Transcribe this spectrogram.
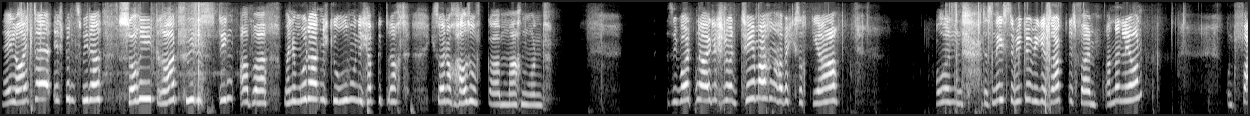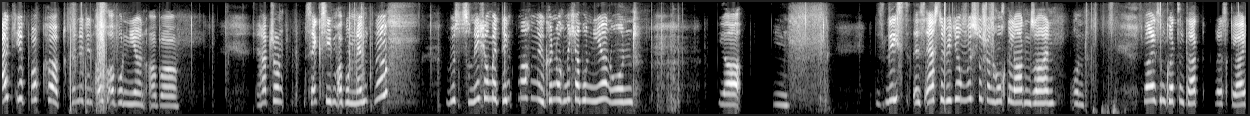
Hey Leute, ich bin's wieder. Sorry gerade für das Ding, aber meine Mutter hat mich gerufen und ich habe gedacht, ich soll noch Hausaufgaben machen und sie wollten eigentlich nur einen Tee machen, habe ich gesagt, ja. Und das nächste Video, wie gesagt, ist beim anderen Leon. Und falls ihr Bock habt, könnt ihr den auch abonnieren, aber er hat schon sechs, sieben Abonnenten. Müsst ihr nicht unbedingt machen. Ihr könnt auch mich abonnieren und ja. Das nächste, das erste Video müsste schon hochgeladen sein. Und ich mache jetzt einen kurzen Cut. Bis gleich.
